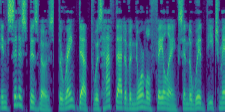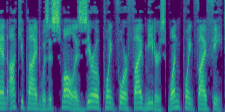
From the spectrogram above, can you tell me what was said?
In synaspismos, the rank depth was half that of a normal phalanx and the width each man occupied was as small as 0.45 meters, 1.5 feet.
